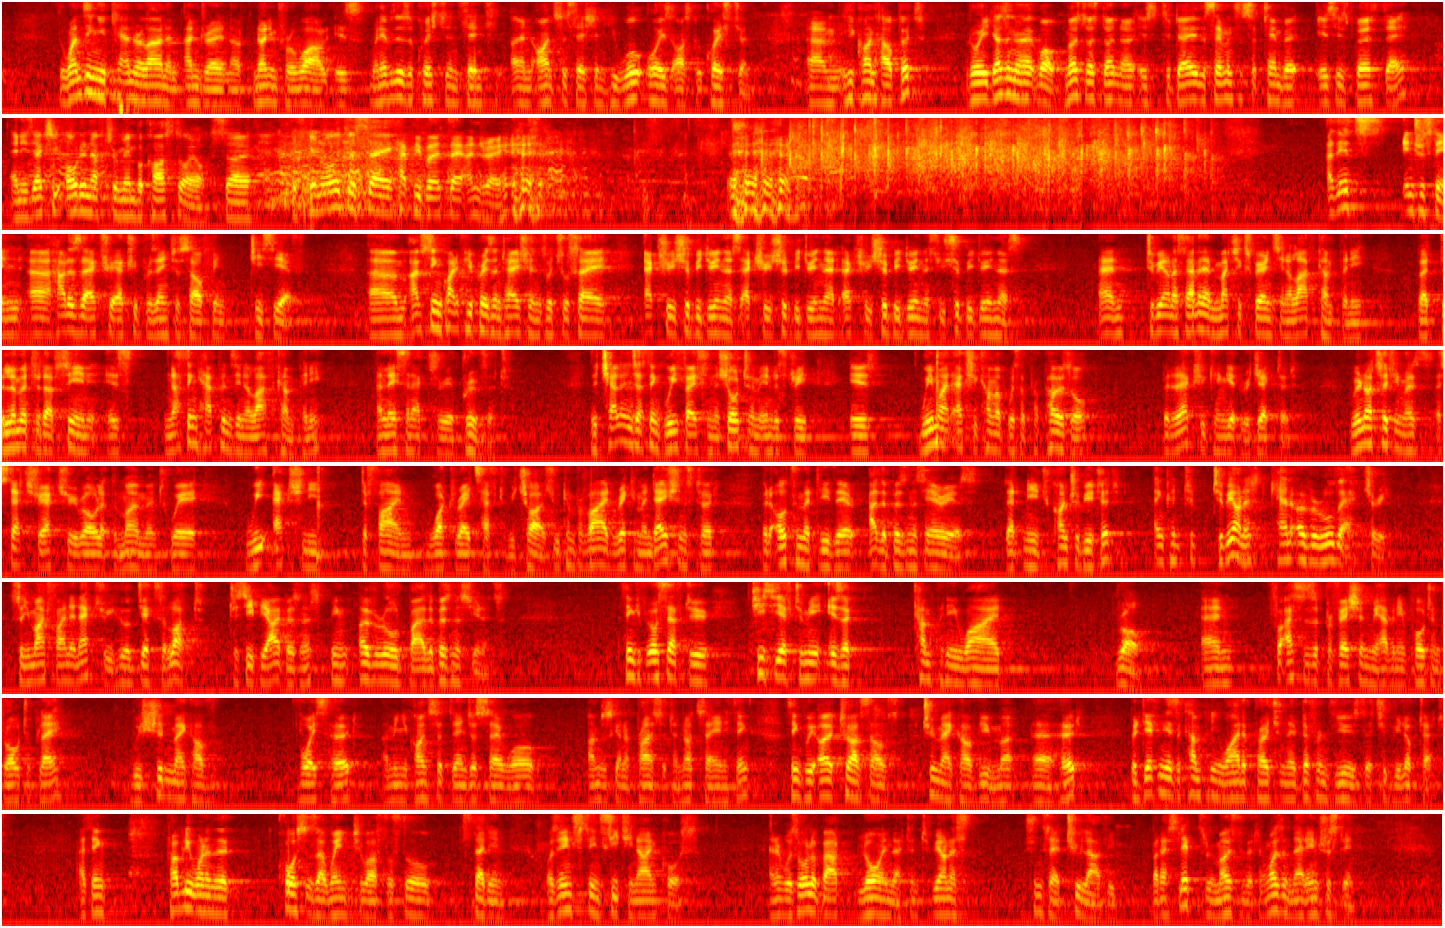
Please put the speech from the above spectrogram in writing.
the one thing you can rely on in Andre, and I've known him for a while, is whenever there's a question sent, an answer session, he will always ask a question. Um, he can't help it. He doesn't know, well, most of us don't know, is today, the 7th of September, is his birthday. And he's actually old enough to remember castor oil. So if you can all just say, Happy birthday, Andre. I think it's interesting. Uh, how does the actuary actually present yourself in TCF? Um, I've seen quite a few presentations which will say, actually you should be doing this, actually you should be doing that, actually you should be doing this, you should be doing this. And to be honest, I haven't had much experience in a life company, but the limited I've seen is nothing happens in a life company unless an actuary approves it. The challenge I think we face in the short term industry is we might actually come up with a proposal, but it actually can get rejected. We're not sitting with a statutory actuary role at the moment where we actually define what rates have to be charged. We can provide recommendations to it, but ultimately there are other business areas that need to contribute it and can, to, to be honest, can overrule the actuary. So you might find an actuary who objects a lot to CPI business being overruled by the business units. I think if you also have to, TCF to me is a company wide role. And for us as a profession, we have an important role to play. We should make our voice heard. I mean, you can't sit there and just say, well, I'm just going to price it and not say anything. I think we owe it to ourselves to make our view uh, heard but definitely as a company wide approach, and there are different views that should be looked at. I think probably one of the courses I went to whilst I was still studying was an interesting CT9 course. And it was all about law in that. And to be honest, I shouldn't say it too loudly, but I slept through most of it. And wasn't that interesting.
